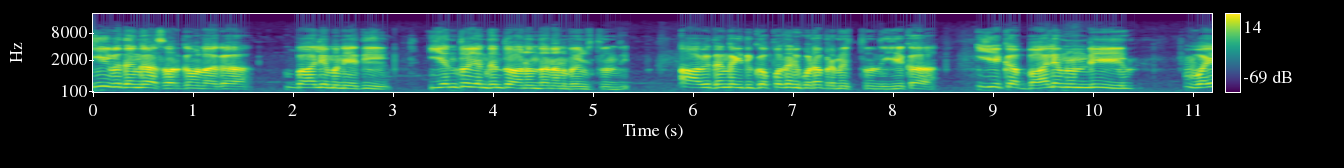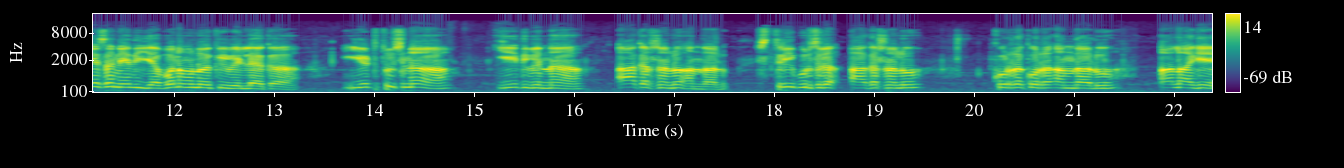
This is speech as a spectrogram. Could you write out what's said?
ఈ విధంగా స్వర్గంలాగా బాల్యం అనేది ఎంతో ఎంతెంతో ఆనందాన్ని అనుభవిస్తుంది. ఆ విధంగా ఇది గొప్పదని కూడా భ్రమిస్తుంది. ఇక ఇక బాల్యం నుండి వయసు అనేది యవ్వనంలోకి వెళ్ళాక ఎటు చూసినా ఏది విన్నా ఆకర్షణలు అందాలు. స్త్రీ పురుషుల ఆకర్షణలు కుర్ర కుర్ర అందాలు అలాగే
